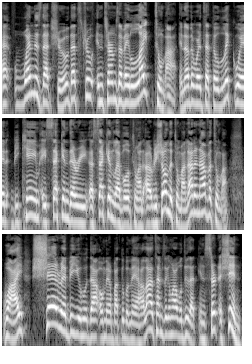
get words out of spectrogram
Uh, when is that true? That's true in terms of a light tum'ah. In other words, that the liquid became a secondary, a second level of tum'ah, a rishon the tum'ah, not an ava tum'ah. Why? Omer A lot of times the Gemara will do that. Insert a shin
